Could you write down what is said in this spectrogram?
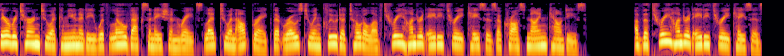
Their return to a community with low vaccination rates led to an outbreak that rose to include a total of 383 cases across nine counties. Of the 383 cases,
